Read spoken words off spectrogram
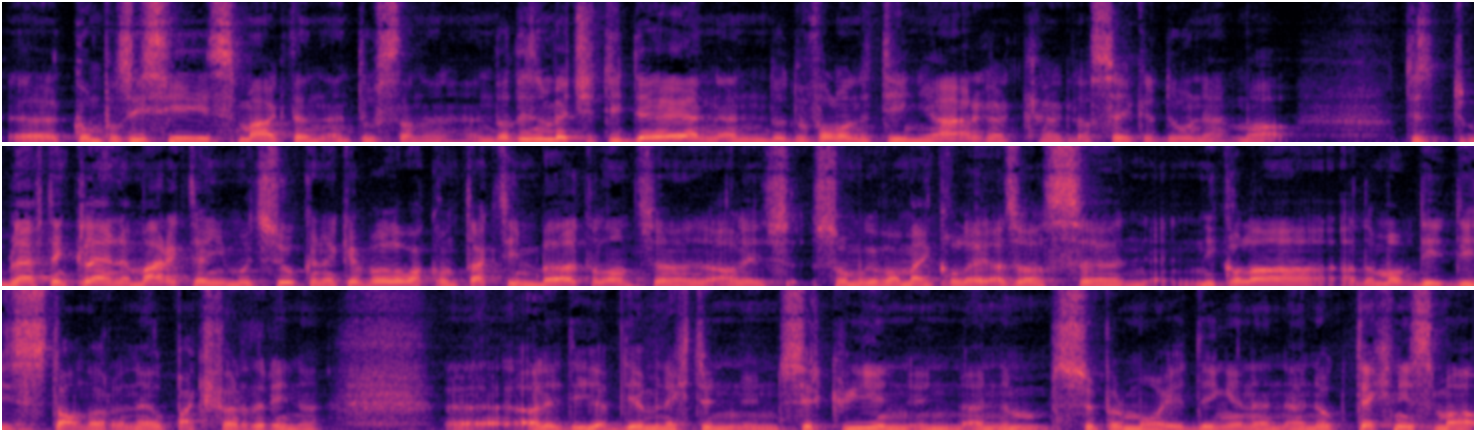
eh, composities maakt en, en toestanden. Hè. En dat is een beetje het idee, en, en de, de volgende tien jaar ga ik, ga ik dat zeker doen. Hè. Maar het, blijft een kleine markt en je moet zoeken. Ik heb wel wat contact in het buitenland. Allee, sommige van mijn collega's, zoals eh, Nicola Adamov, die, die staan er een heel pak verder in. Hè. Eh, allee, die, die hebben echt hun, hun circuit en, supermooie dingen. En, en ook technisch, maar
